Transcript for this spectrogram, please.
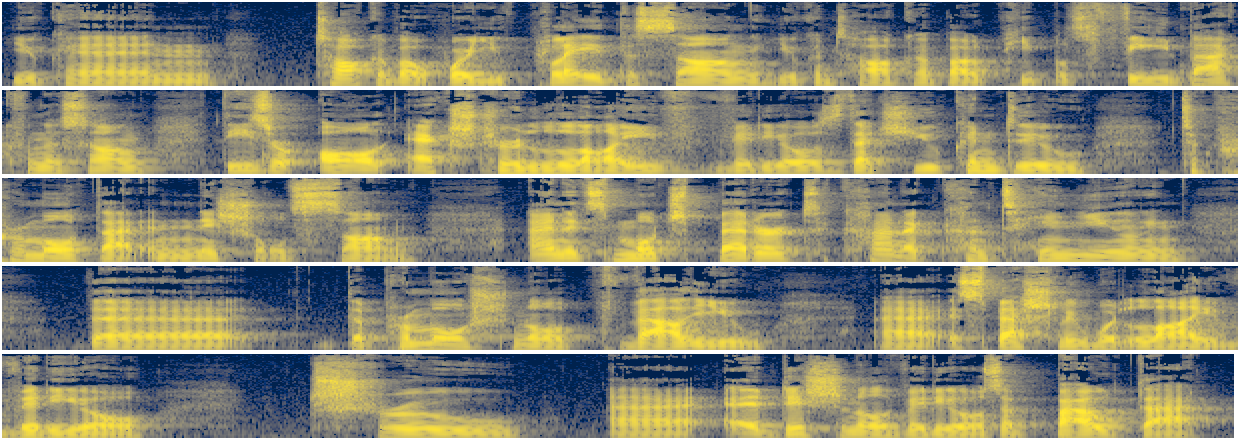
you can talk about where you played the song, you can talk about people's feedback from the song. These are all extra live videos that you can do to promote that initial song. And it's much better to kind of continuing the the promotional value uh, especially with live video, through uh, additional videos about that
